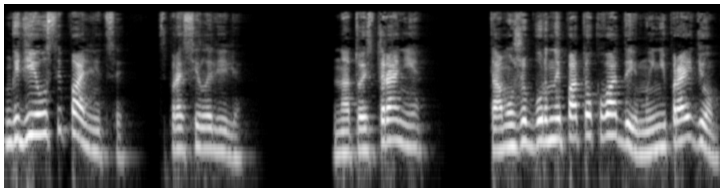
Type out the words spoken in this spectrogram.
«Где усыпальницы?» — спросила Лиля. «На той стороне. Там уже бурный поток воды, мы не пройдем.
